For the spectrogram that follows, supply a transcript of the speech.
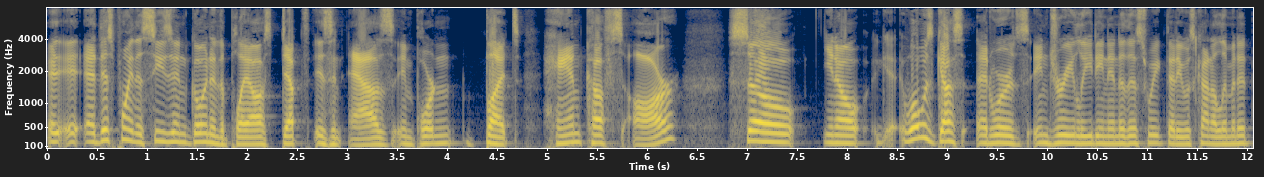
it, it, at this point in the season, going into the playoffs, depth isn't as important, but handcuffs are. So, you know, what was Gus Edwards' injury leading into this week that he was kind of limited?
